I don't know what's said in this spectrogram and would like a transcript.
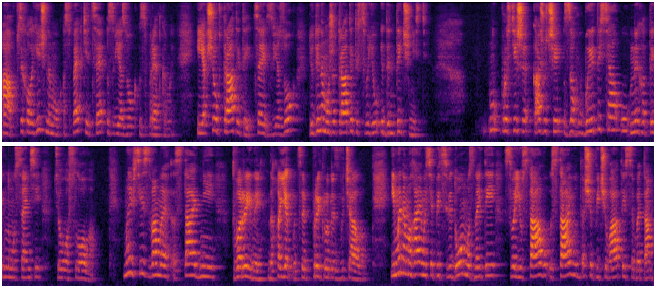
А в психологічному аспекті це зв'язок з предками. І якщо втратити цей зв'язок, людина може втратити свою ідентичність. Ну, простіше кажучи, загубитися у негативному сенсі цього слова. Ми всі з вами стадні тварини, да, як би це прикро не звучало. І ми намагаємося підсвідомо знайти свою ставу, стаю, да, щоб відчувати себе там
